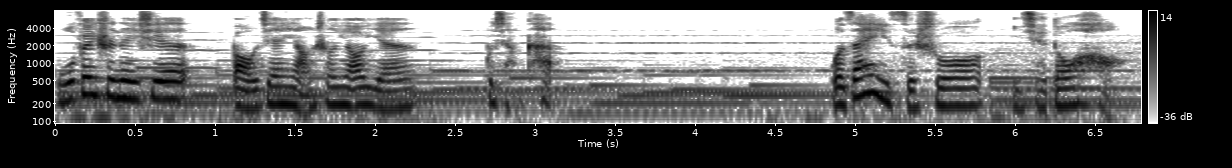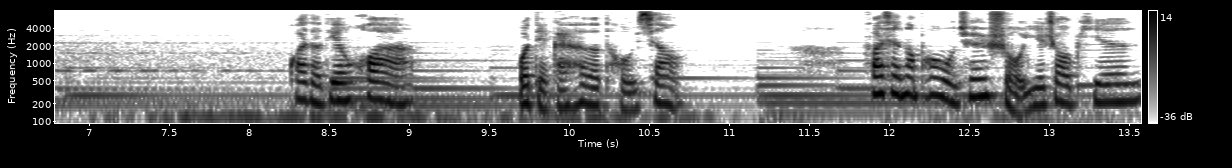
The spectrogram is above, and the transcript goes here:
无非是那些保健养生谣言，不想看。我再一次说一切都好。挂掉电话，我点开他的头像，发现他朋友圈首页照片，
